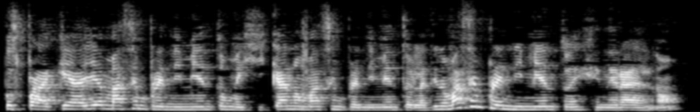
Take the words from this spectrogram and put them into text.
pues para que haya más emprendimiento mexicano, más emprendimiento latino, más emprendimiento en general, ¿no?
